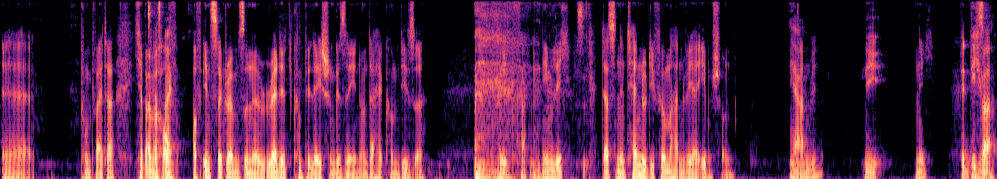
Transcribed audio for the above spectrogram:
äh, Punkt weiter. Ich habe einfach auf, auf Instagram so eine Reddit-Compilation gesehen und daher kommen diese Bildfakten. Nämlich, dass Nintendo, die Firma hatten wir ja eben schon. Ja. Hatten wir? Nee. Nicht? Mit Pixar.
